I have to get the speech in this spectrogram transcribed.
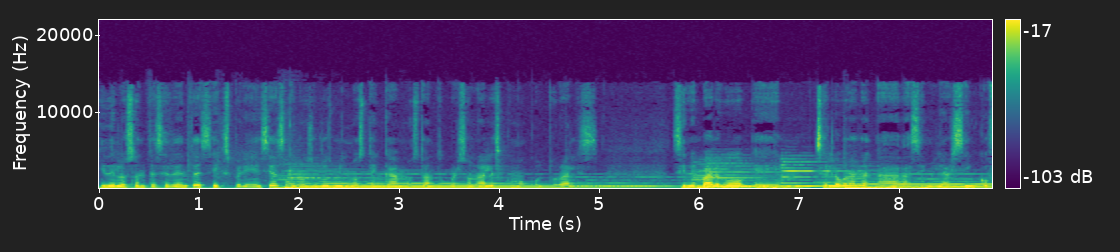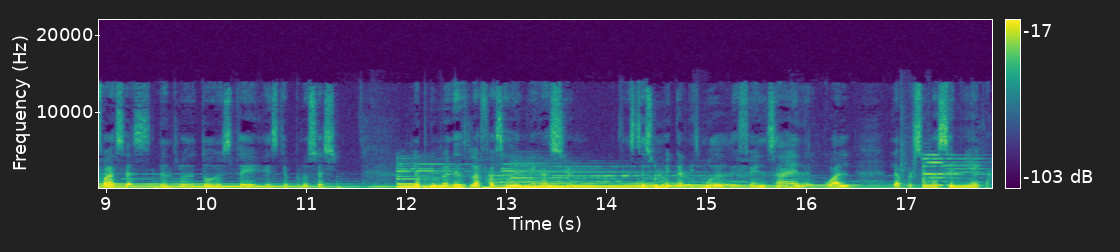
y de los antecedentes y experiencias que nosotros mismos tengamos, tanto personales como culturales. Sin embargo, em, se logran asimilar cinco fases dentro de todo este, este proceso. La primera es la fase de negación. Este es un mecanismo de defensa en el cual la persona se niega,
